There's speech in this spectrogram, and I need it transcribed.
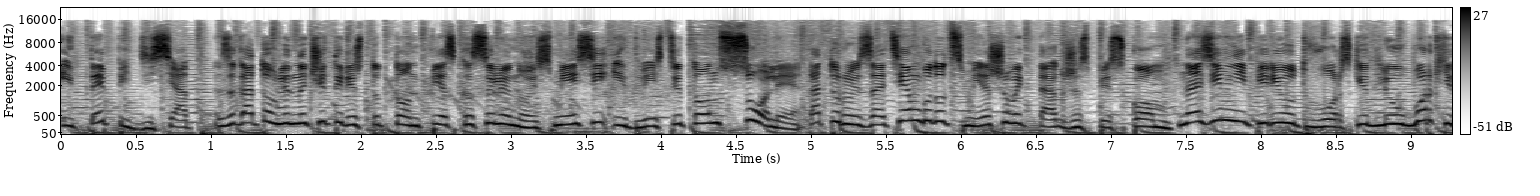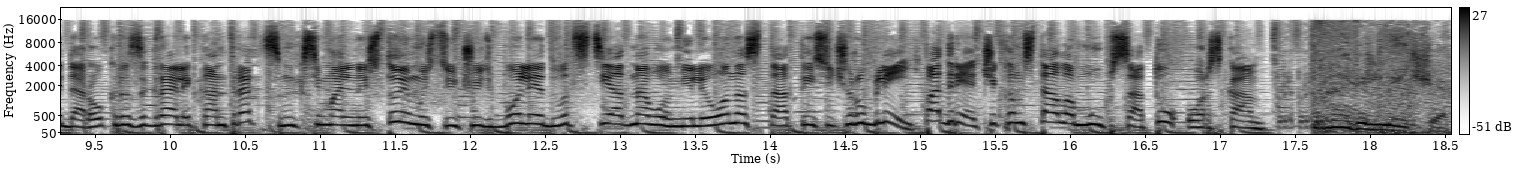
и Т-50. Заготовлено 400 тонн песко-соляной смеси и 200 тонн соли, которую затем будут смешивать также с песком. На зимний период в Орске для уборки дорог разыграли контракт с максимальной стоимостью чуть более 21 миллиона 100 тысяч рублей. Подрядчиком стала МУП САТУ Орска. Правильный чек.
